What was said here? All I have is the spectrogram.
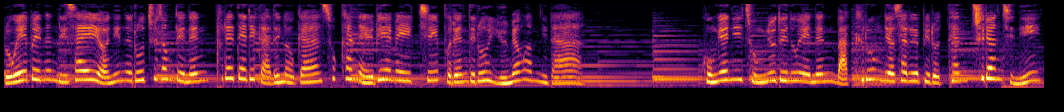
로에베는 리사의 연인으로 추정되는 프레데릭 아르노가 속한 LVMH 브랜드로 유명합니다. 공연이 종료된 후에는 마크롱 여사를 비롯한 출연진이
